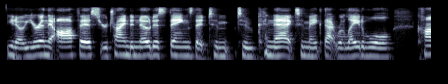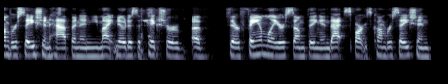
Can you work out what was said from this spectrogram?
you know, you're in the office, you're trying to notice things that to to connect to make that relatable conversation happen and you might notice a picture of their family or something and that sparks conversation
